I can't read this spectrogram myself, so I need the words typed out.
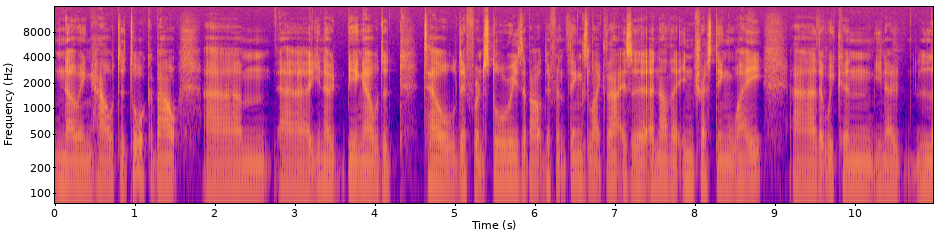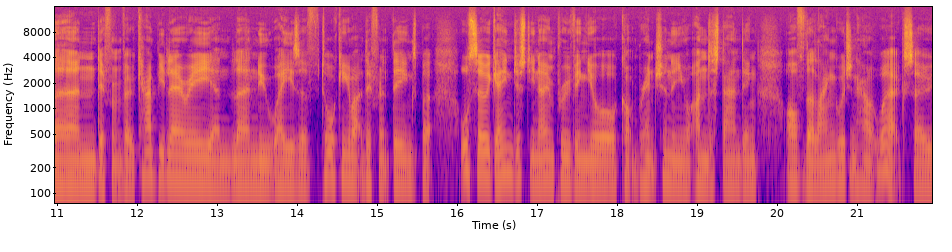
knowing how to talk about um, uh, you know being able to tell different stories about different things like that is a, another interesting way uh, that we can you know learn different vocabulary and learn new ways of talking about different things but also again just you know improving your comprehension and your understanding of the language and how it works. So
